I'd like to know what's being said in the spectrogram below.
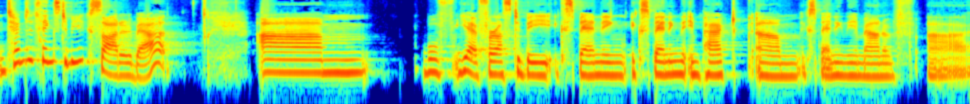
in terms of things to be excited about, um, well, f- yeah, for us to be expanding, expanding the impact, um, expanding the amount of, uh,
